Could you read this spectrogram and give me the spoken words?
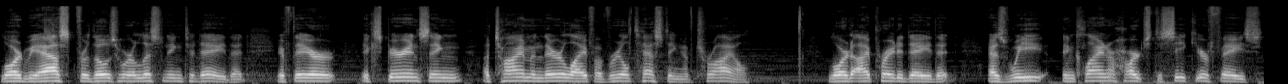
Lord, we ask for those who are listening today that if they are experiencing a time in their life of real testing, of trial, Lord, I pray today that as we incline our hearts to seek your face,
